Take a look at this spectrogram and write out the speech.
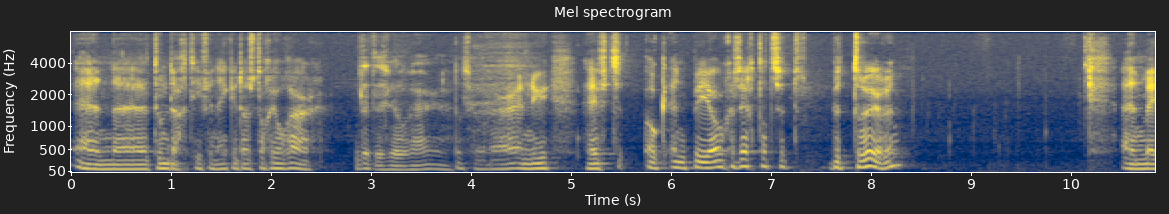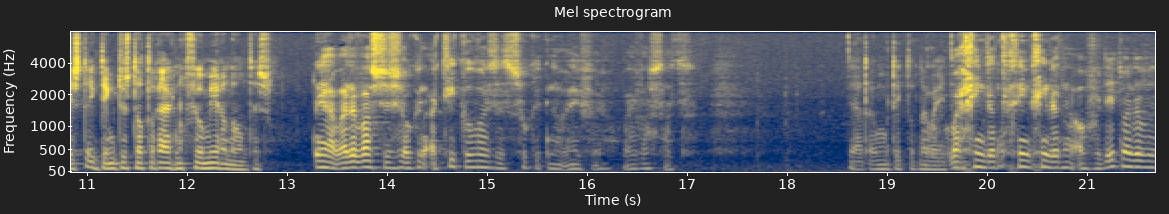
En toen dacht hij van één keer, dat is toch heel raar. dat is heel raar. Ja. Dat is heel raar. En nu heeft ook NPO gezegd dat ze het betreuren. En meest, ik denk dus dat er eigenlijk nog veel meer aan de hand is. Ja, maar er was dus ook een artikel, dat zoek ik nou even. Waar was dat? Ja, dan moet ik dat nou weten. Waar ging dat, ging, ging dat nou over dit? Maar dat we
